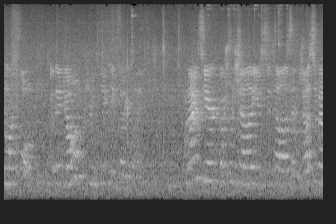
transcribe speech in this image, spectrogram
get more full, but they don't completely fill your life. When I was here, Coach Michelle used to tell us that just about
